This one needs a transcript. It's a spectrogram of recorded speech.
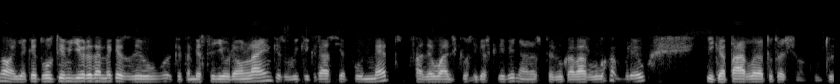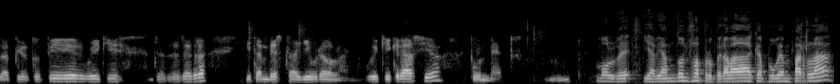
No, i aquest últim llibre també que es diu, que també està lliure online, que és wikicràcia.net, fa 10 anys que l'estic escrivint, ara espero acabar-lo en breu, i que parla de tot això, cultura peer-to-peer, -peer, wiki, etc etc i també està lliure online, wikicràcia.net. Mm. Molt bé, i aviam, doncs, la propera vegada que puguem parlar,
